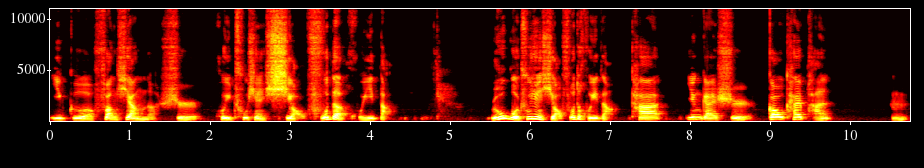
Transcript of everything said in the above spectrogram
一个方向呢，是会出现小幅的回档。如果出现小幅的回档，它应该是高开盘，嗯，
